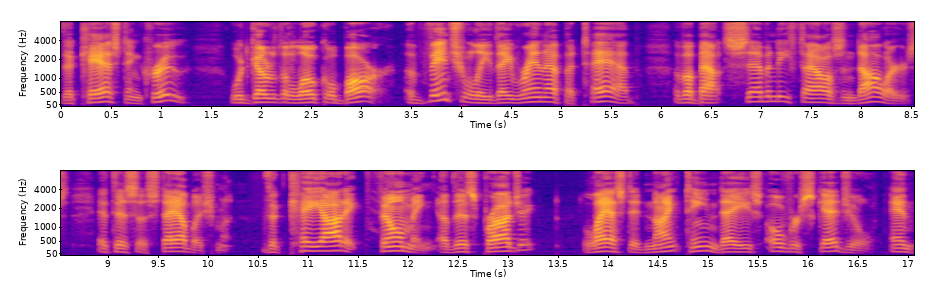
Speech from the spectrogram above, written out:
the cast and crew would go to the local bar. Eventually, they ran up a tab of about $70,000 at this establishment. The chaotic filming of this project lasted 19 days over schedule and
